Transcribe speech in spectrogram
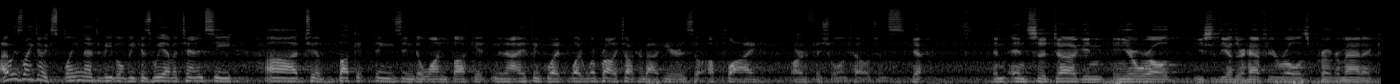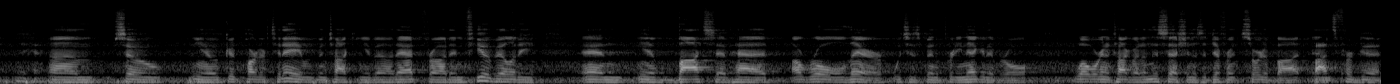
I always like to explain that to people because we have a tendency uh, to bucket things into one bucket. And I think what, what we're probably talking about here is applied artificial intelligence. Yeah. And, and so, Doug, in, in your world, you said the other half of your role is programmatic. Um, so, you know, a good part of today, we've been talking about ad fraud and viewability. And, you know, bots have had a role there, which has been a pretty negative role. What we're going to talk about in this session is a different sort of bot. and- Bots for good.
